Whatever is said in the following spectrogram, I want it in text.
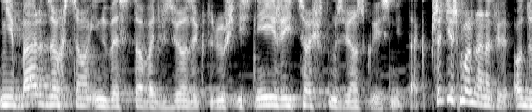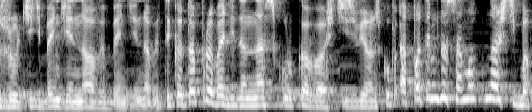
nie bardzo chcą inwestować w związek, który już istnieje, jeżeli coś w tym związku jest nie tak. Przecież można na chwilę odrzucić, będzie nowy, będzie nowy. Tylko to prowadzi do naskórkowości związków, a potem do samotności, bo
